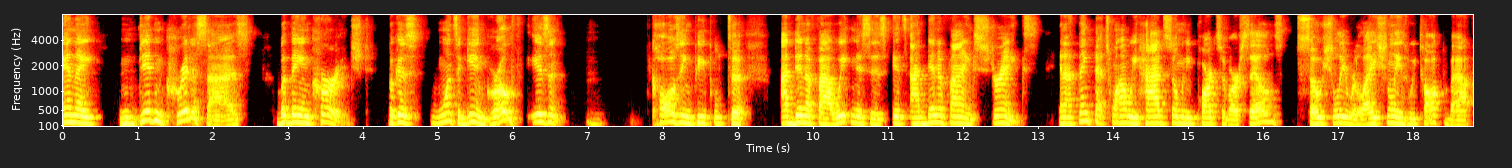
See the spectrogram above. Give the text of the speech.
And they didn't criticize, but they encouraged. Because once again, growth isn't causing people to identify weaknesses, it's identifying strengths. And I think that's why we hide so many parts of ourselves, socially, relationally, as we talked about.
